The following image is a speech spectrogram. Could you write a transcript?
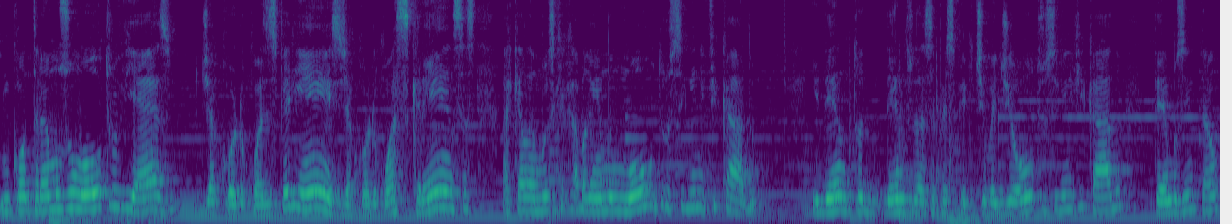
encontramos um outro viés de acordo com as experiências, de acordo com as crenças, aquela música acaba ganhando um outro significado. E dentro, dentro dessa perspectiva de outro significado, temos então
